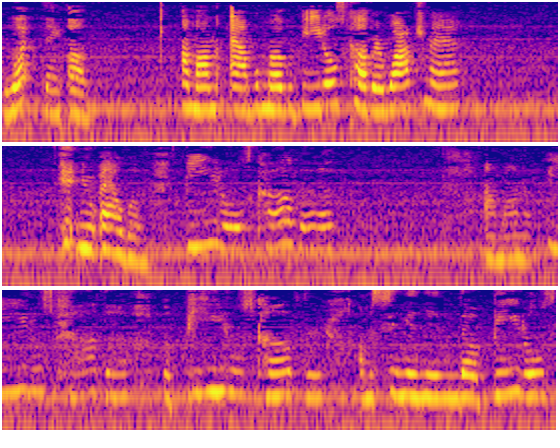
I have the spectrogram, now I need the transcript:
What thing? Um, I'm on the album of a Beatles cover. Watch man. Hit new album. Beatles cover. I'm on a Beatles cover, the Beatles cover. I'm singing in the Beatles.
